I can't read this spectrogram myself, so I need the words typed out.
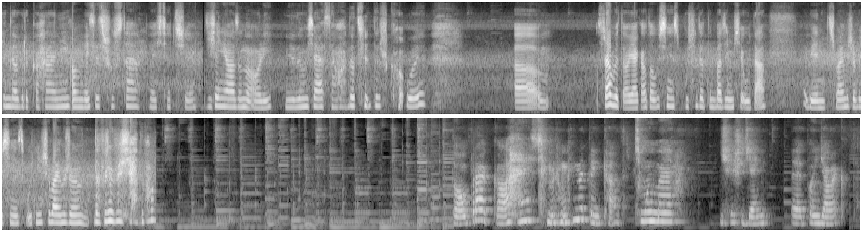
Dzień dobry kochani. Więc jest 6.23. Dzisiaj nie ma ze mną Oli. Będę musiała sama dotrzeć do szkoły. Um, zrobię to. Jak autobus się nie spóźni, to tym bardziej mi się uda. Więc trzymajmy, żeby się nie spóźnić. Trzymajmy, żebym dobrze wysiadła. Dobra, guys, robimy ten kadr. Sumujmy dzisiejszy dzień, e, poniedziałek. Tak,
